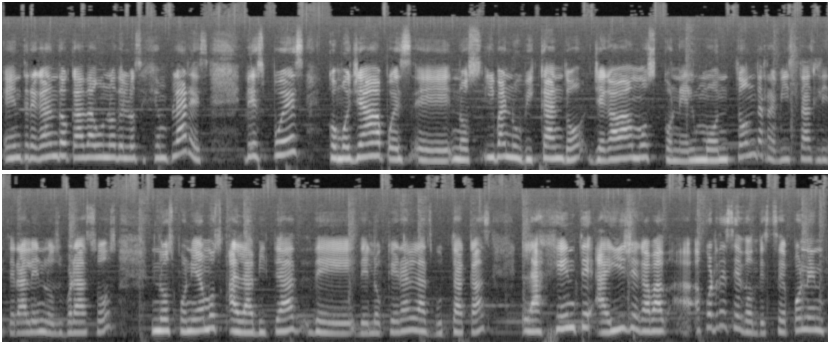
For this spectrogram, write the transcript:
entregando cada uno de los ejemplares. Después, como ya pues eh, nos iban ubicando, llegábamos con el montón de revistas literal en los brazos, nos poníamos a la mitad de, de lo que eran las butacas, la gente ahí llegaba, acuérdese donde se ponen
